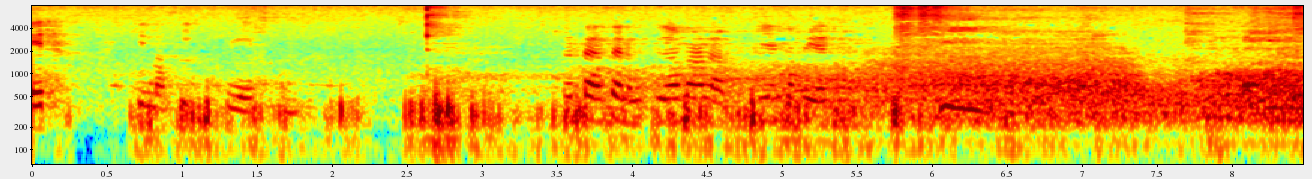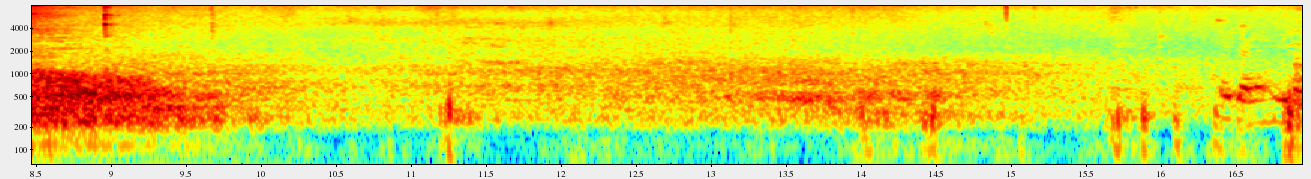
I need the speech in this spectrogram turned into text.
เผ็ดกินมาพิเผ็ดแต่ใส่น้ำเกลือมาแล้วเมี่ยนก็เพชรก็จะนั่งที่ไหน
